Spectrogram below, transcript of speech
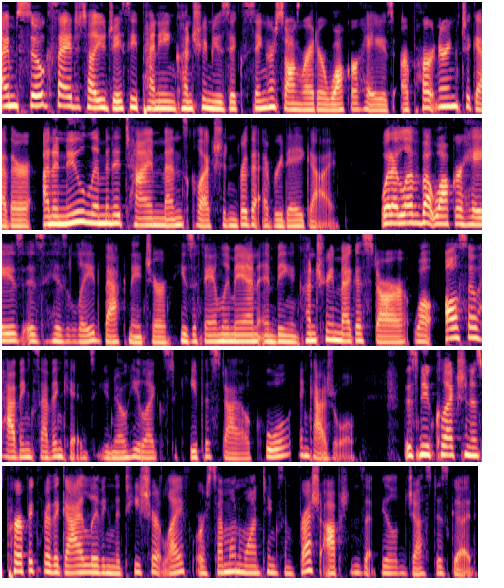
I'm so excited to tell you JC Penney and country music singer-songwriter Walker Hayes are partnering together on a new limited time men's collection for the everyday guy. What I love about Walker Hayes is his laid back nature. He's a family man and being a country megastar while also having seven kids. You know, he likes to keep his style cool and casual. This new collection is perfect for the guy living the t shirt life or someone wanting some fresh options that feel just as good.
